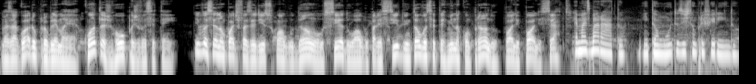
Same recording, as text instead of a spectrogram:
Mas agora o problema é, quantas roupas você tem? E você não pode fazer isso com algodão ou cedo ou algo parecido, então você termina comprando poli-poli, certo? É mais barato, então muitos estão preferindo.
